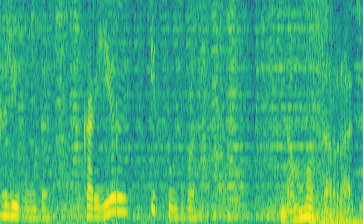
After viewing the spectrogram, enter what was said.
Голливуда. Карьеры и судьбы. На Моторадио.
